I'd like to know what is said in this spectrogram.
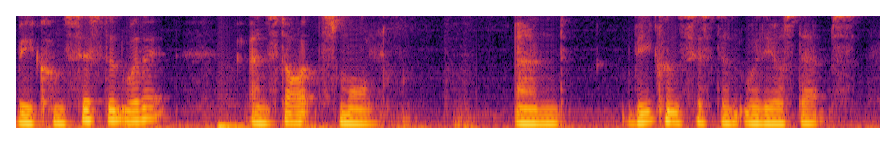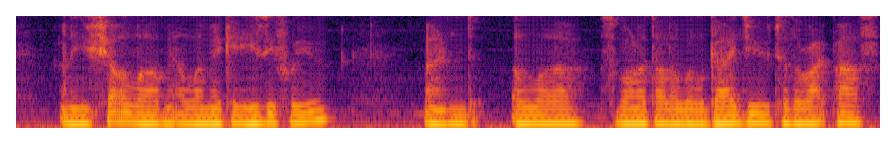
be consistent with it and start small and be consistent with your steps. And inshallah may Allah make it easy for you. And Allah subhanahu wa ta'ala will guide you to the right path.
